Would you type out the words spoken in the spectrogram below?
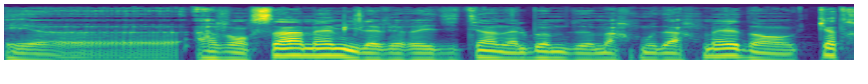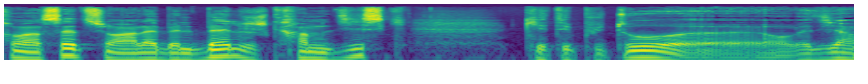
et euh, avant ça, même, il avait réédité un album de Mahmoud Ahmed en 87 sur un label belge, Cram Disc, qui était plutôt, euh, on va dire,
